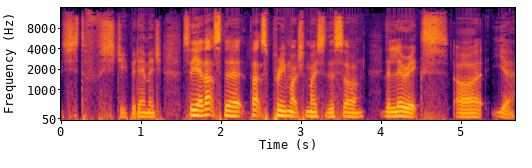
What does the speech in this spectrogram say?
It's just a f- stupid image. So yeah, that's the that's pretty much most of the song. The lyrics are yeah,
